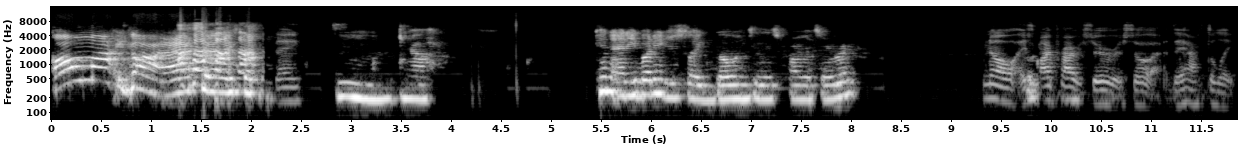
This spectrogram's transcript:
Oh my god! I accidentally. Dang. Hmm, yeah. Can anybody just like go into this private server? No, it's my private server, so they have to like,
